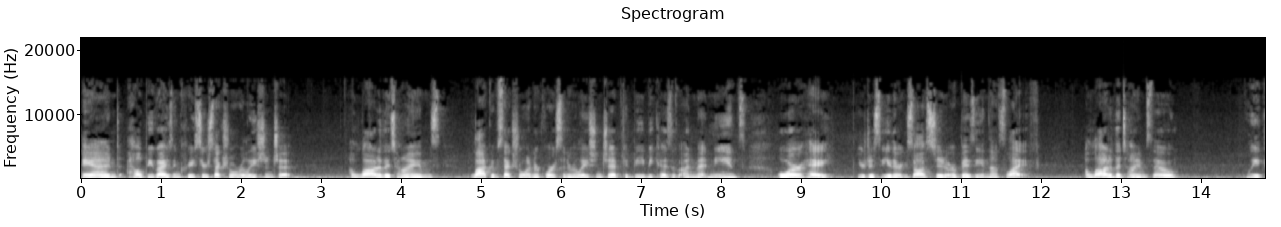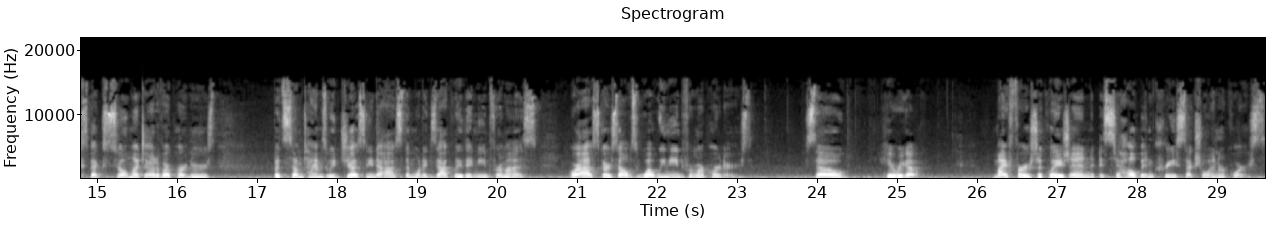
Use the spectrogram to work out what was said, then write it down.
and help you guys increase your sexual relationship. A lot of the times, lack of sexual intercourse in a relationship could be because of unmet needs, or hey, you're just either exhausted or busy, and that's life. A lot of the times, though, we expect so much out of our partners, but sometimes we just need to ask them what exactly they need from us, or ask ourselves what we need from our partners. So, here we go. My first equation is to help increase sexual intercourse.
